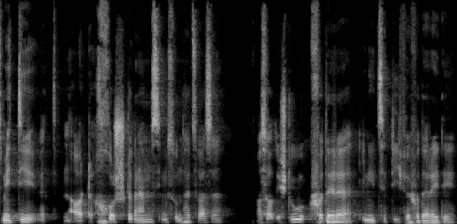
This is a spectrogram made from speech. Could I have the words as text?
Die Mitte wird eine Art Kostenbremse im Gesundheitswesen. Was haltest du von dieser Initiative, von dieser Idee?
